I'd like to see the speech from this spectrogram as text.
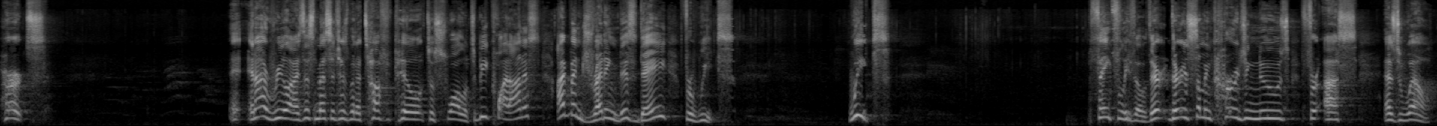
hurts. And I realize this message has been a tough pill to swallow. To be quite honest, I've been dreading this day for weeks. Weeks. Thankfully, though, there, there is some encouraging news for us as well.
